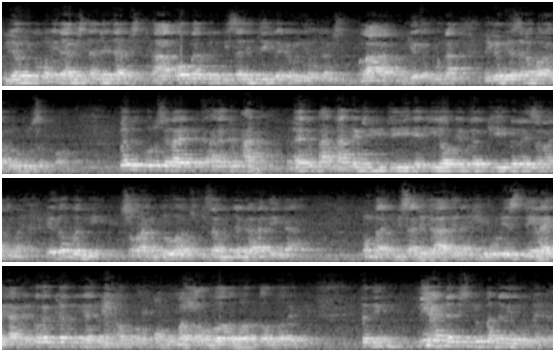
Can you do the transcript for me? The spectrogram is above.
Beliau itu mau tidak habis tak ada habis. Tak obat bisa ditinggal beliau habis. Melarang, mungkin tak Jika biasa para guru-guru sekolah. Berdua selain itu ada anak. Nah, anak di di Ethiopia pergi dan semacam itu bagi seorang guru harus bisa menjaga hatinya. Enggak bisa jaga hati dan hiburis nilai kata itu kan dia dengan Allah. Allah masya Allah, Allah, Tapi lihat dari sudut pandang yang berbeda.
